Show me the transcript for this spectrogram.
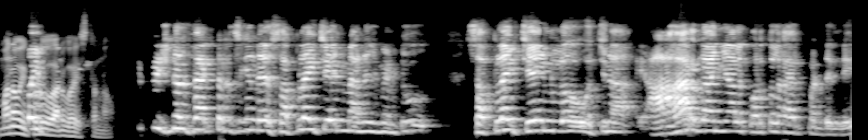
మనం ఇప్పుడు అనుభవిస్తున్నాం. ఇన్స్టిట్యూషనల్ ఫ్యాక్టర్స్ కింద సప్లై చైన్ మేనేజ్మెంట్ సప్లై చైన్లో వచ్చిన ఆహార ధాన్యాల కొరతలు ఏర్పడింది.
